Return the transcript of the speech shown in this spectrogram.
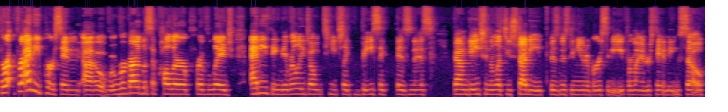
for for any person uh, regardless of color privilege anything they really don't teach like basic business foundation unless you study business in university from my understanding. So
